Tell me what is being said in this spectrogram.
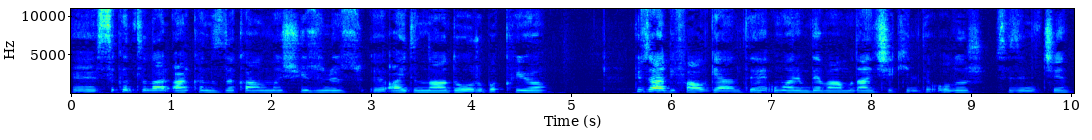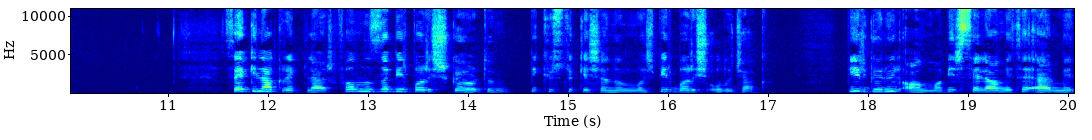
E, sıkıntılar arkanızda kalmış, yüzünüz e, aydınlığa doğru bakıyor. Güzel bir fal geldi. Umarım devamı da aynı şekilde olur sizin için. Sevgili akrepler, falınızda bir barış gördüm. Bir küslük yaşanılmış, bir barış olacak. Bir gönül alma, bir selamete erme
